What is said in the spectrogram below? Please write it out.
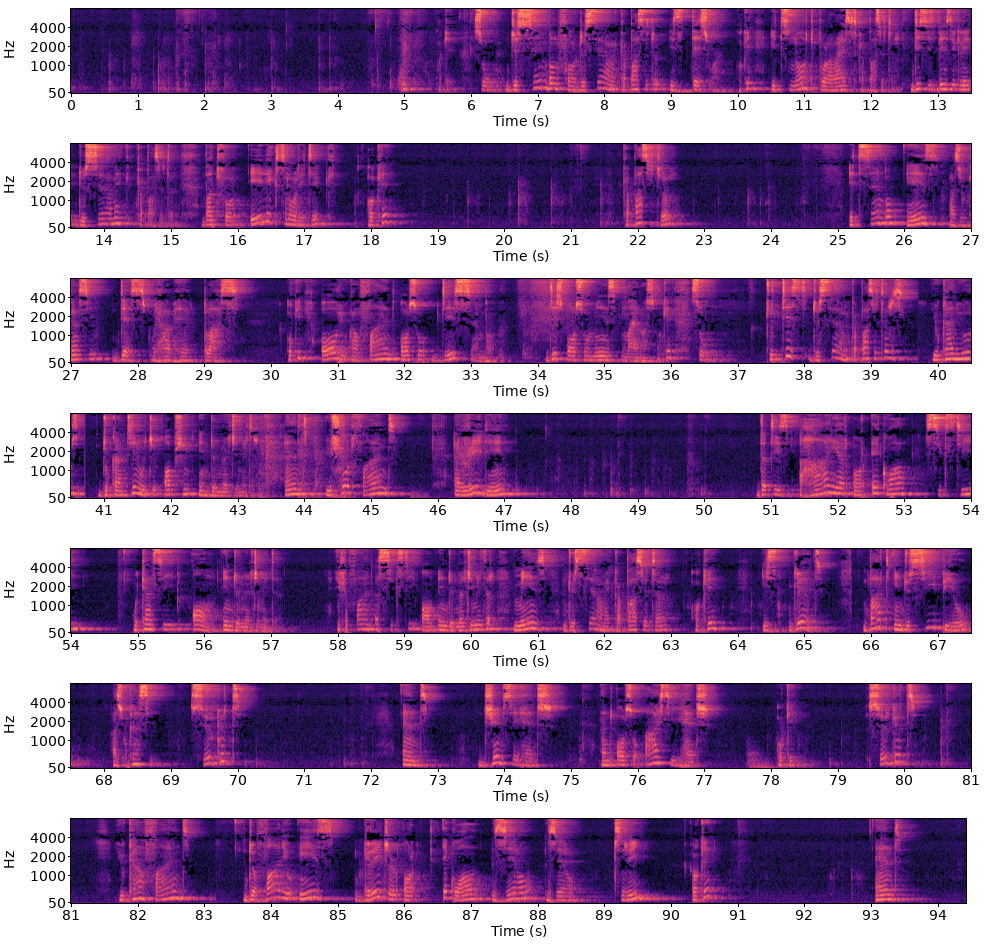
okay so the symbol for the ceramic capacitor is this one okay? It's not polarized capacitor. This is basically the ceramic capacitor. But for electrolytic okay capacitor its symbol is as you can see this. We have here plus okay? Or you can find also this symbol this also means minus okay? So to test the ceramic capacitors you can use the continuity option in the multimeter. And you should find a reading that is higher or equal 60 we can see ohm in the multimeter. If you find a 60 ohm in the multimeter means the ceramic capacitor okay is good. But in the CPU as you can see circuit and GMCH and also ICH okay circuit you can find the value is greater or equal 0 0 3 okay? And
